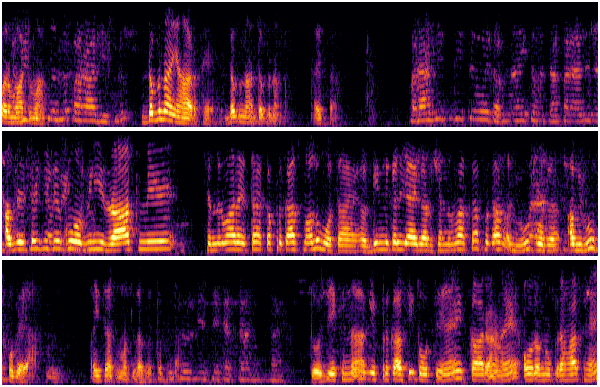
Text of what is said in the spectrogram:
परमात्मा। मतलब दबना यहाँ अर्थ है। दबना दबना ऐसा। तो अब जैसे कि देखो अभी रात में चंद्रमा रहता है का प्रकाश मालूम होता है और दिन निकल जाएगा तो चंद्रमा का प्रकाश अभिभूत हो गया अभिभूत हो गया। ऐसा तो मतलब है तब तो देखना कि प्रकाशित होते हैं कारण है और अनुग्राहक है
